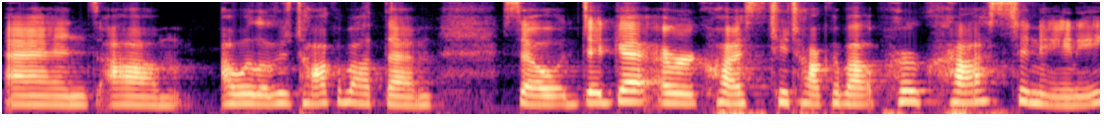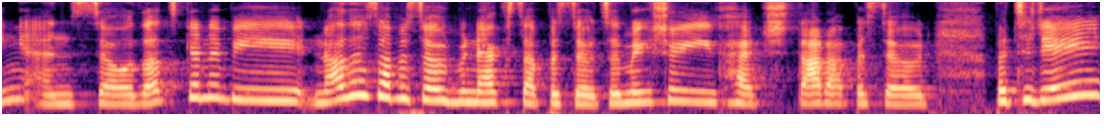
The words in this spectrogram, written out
And um, I would love to talk about them. So, did get a request to talk about procrastinating. And so, that's going to be not this episode, but next episode. So, make sure you catch that episode. But today,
